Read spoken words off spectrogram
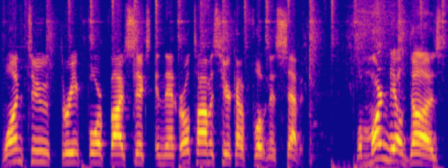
one, two, three, four, five, six, and then Earl Thomas here kind of floating as seven. What Martindale does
